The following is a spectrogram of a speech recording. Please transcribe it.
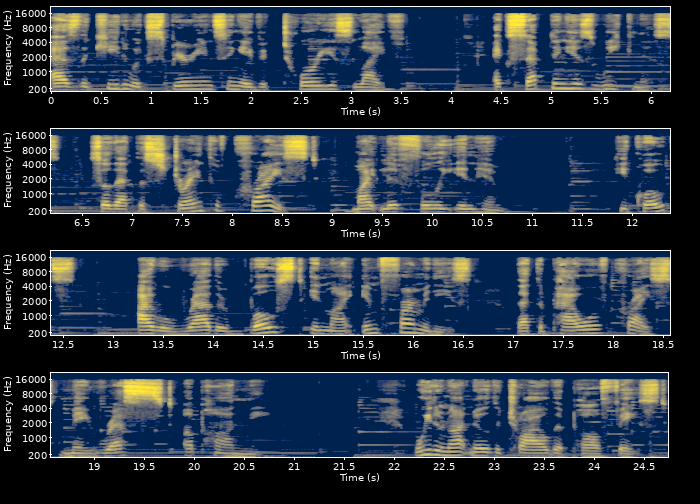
as the key to experiencing a victorious life, accepting his weakness so that the strength of Christ might live fully in him. He quotes, I will rather boast in my infirmities that the power of Christ may rest upon me. We do not know the trial that Paul faced.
